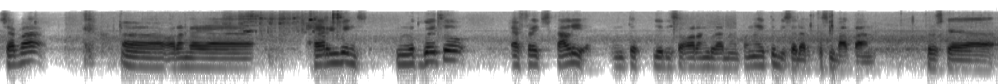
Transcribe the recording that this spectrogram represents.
siapa? Uh, orang kayak Harry Wings menurut gue itu average sekali ya untuk jadi seorang gelandang tengah itu bisa dapat kesempatan terus kayak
